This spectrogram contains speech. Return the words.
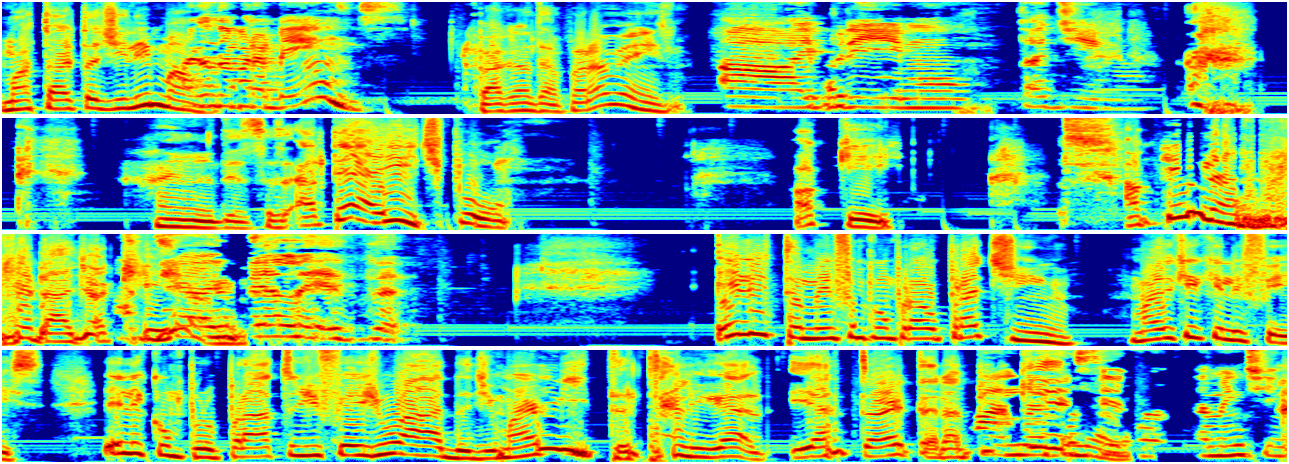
Uma torta de limão. Vai cantar parabéns? Pra cantar parabéns. Ai, primo. Tadinho. Ai, meu Deus. Até aí, tipo. Ok. Ok, não, na verdade, ok. E Não. beleza. Ele também foi comprar o pratinho. Mas o que que ele fez? Ele comprou prato de feijoada, de marmita, tá ligado? E a torta era Ah, não é pequena. possível. Tá mentindo.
